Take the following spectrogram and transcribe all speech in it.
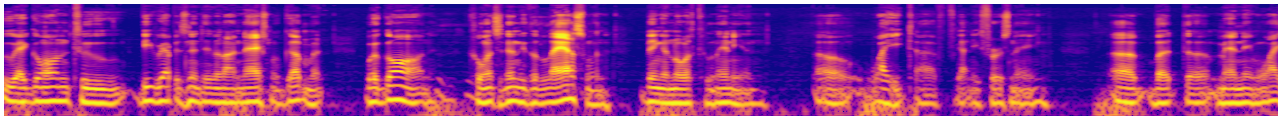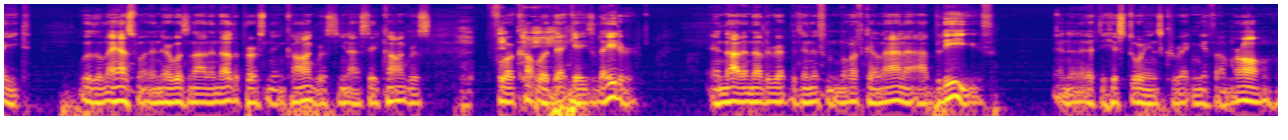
who had gone to be represented in our national government were gone. Mm-hmm. Coincidentally, the last one being a North Carolinian, uh, White, I've forgotten his first name, uh, but a man named White was the last one, and there was not another person in Congress, the United States Congress, for a couple of decades later, and not another representative from North Carolina, I believe, and let the historians correct me if I'm wrong.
